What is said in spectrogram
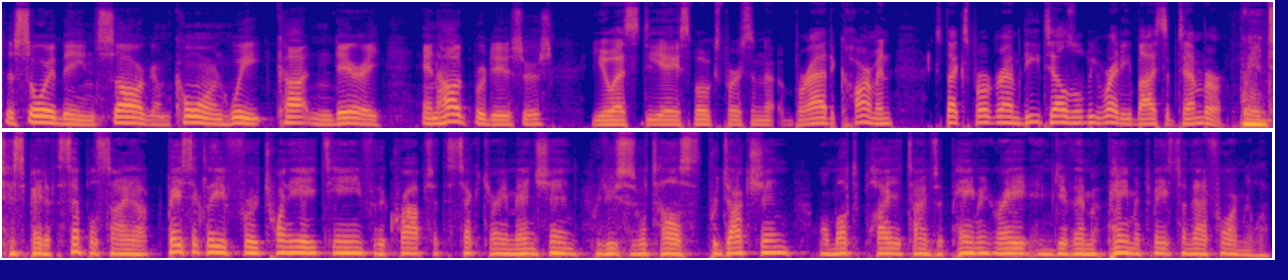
to soybeans, sorghum, corn, wheat, cotton, dairy, and hog producers. USDA spokesperson Brad Carmen expects program details will be ready by September. We anticipate a simple sign up. Basically, for 2018, for the crops that the Secretary mentioned, producers will tell us production, we'll multiply it times a payment rate, and give them a payment based on that formula.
